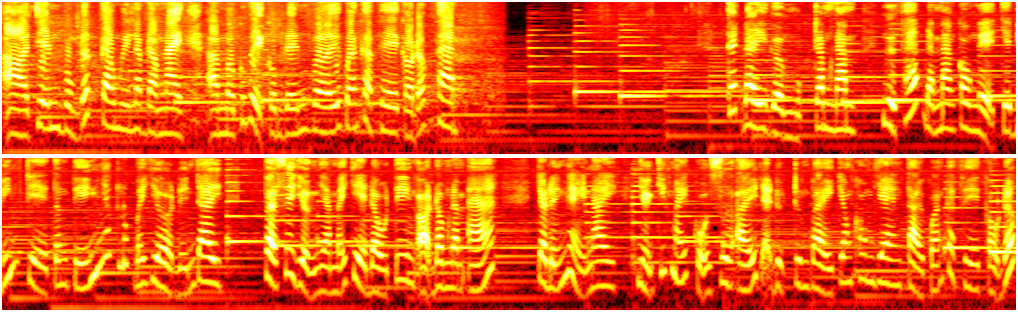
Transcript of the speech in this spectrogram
à, trên vùng đất cao nguyên Lâm Đồng này. À, mời quý vị cùng đến với quán cà phê Cầu Đất Farm. Cách đây gần 100 năm, người Pháp đã mang công nghệ chế biến chè tân tiến nhất lúc bấy giờ đến đây và xây dựng nhà máy chè đầu tiên ở Đông Nam Á. Cho đến ngày nay, những chiếc máy cổ xưa ấy đã được trưng bày trong không gian tại quán cà phê Cầu Đất.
